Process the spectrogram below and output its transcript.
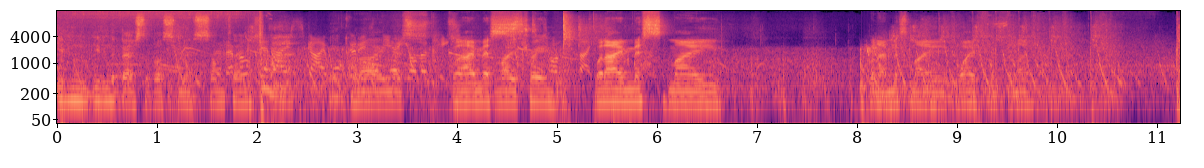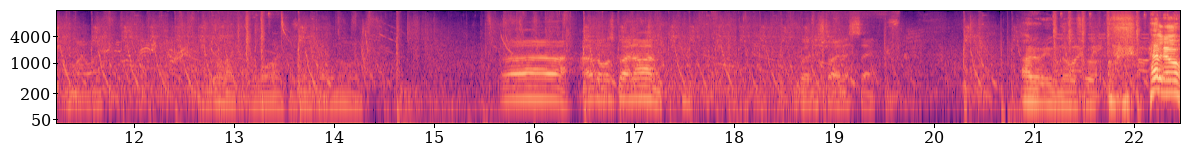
Even even the best of us miss sometimes. Like when I miss When I miss my train. when I miss my when I miss my wife with the knife on my life. I don't like the I don't know. Uh, I don't know what's going on. I'm going to destroy this thing. I don't even know what's going on. Hello!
